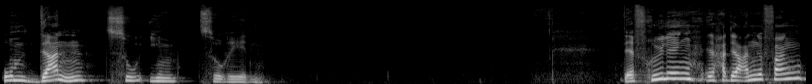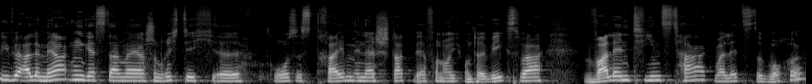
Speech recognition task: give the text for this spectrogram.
um dann zu ihm zu reden. Der Frühling hat ja angefangen, wie wir alle merken. Gestern war ja schon richtig äh, großes Treiben in der Stadt, wer von euch unterwegs war. Valentinstag war letzte Woche,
